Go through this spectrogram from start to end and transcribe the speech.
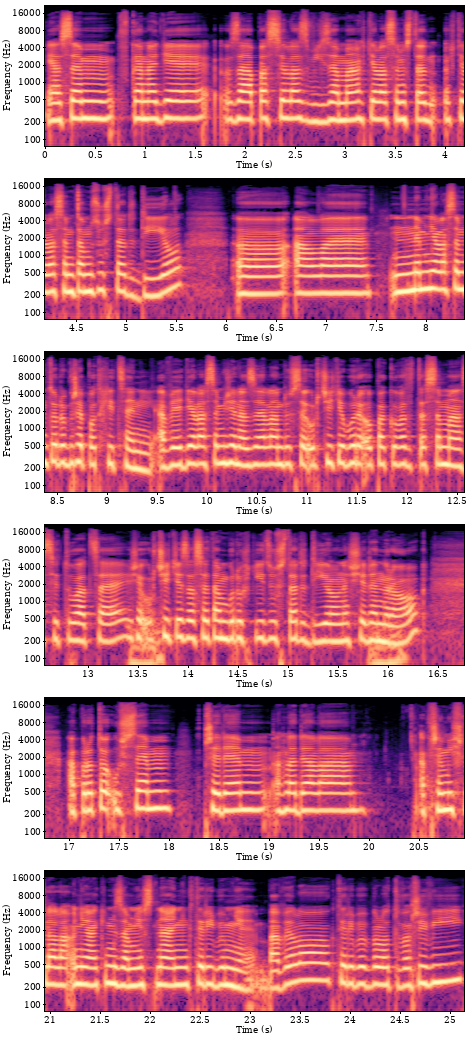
já jsem v Kanadě zápasila s vízama, chtěla jsem, sta- chtěla jsem tam zůstat díl, ale neměla jsem to dobře podchycený a věděla jsem, že na Zélandu se určitě bude opakovat ta samá situace, že mhm. určitě zase tam budu chtít zůstat díl než jeden mhm. rok a proto už jsem předem hledala a přemýšlela o nějakém zaměstnání, který by mě bavilo, který by bylo tvořivý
